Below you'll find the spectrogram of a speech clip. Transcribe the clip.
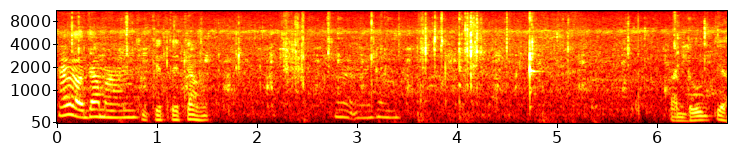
还有的吗？ kita tang 嗯嗯 pandu je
